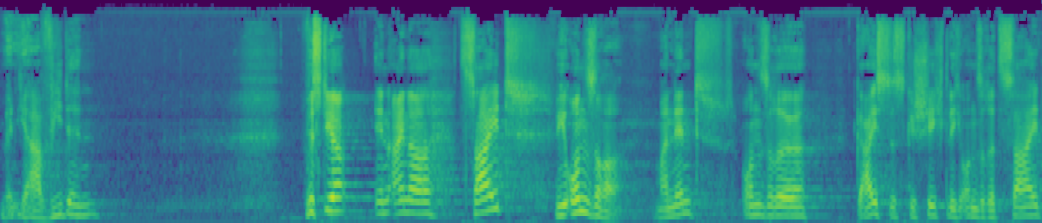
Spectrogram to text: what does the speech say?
Wenn ja, wie denn? Wisst ihr, in einer Zeit wie unserer, man nennt unsere geistesgeschichtlich unsere Zeit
